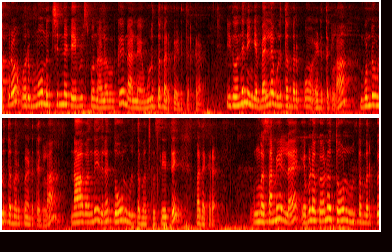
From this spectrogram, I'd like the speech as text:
அப்புறம் ஒரு மூணு சின்ன டேபிள் ஸ்பூன் அளவுக்கு நான் உளுத்தப்பருப்பு எடுத்துருக்கிறேன். இது வந்து நீங்கள் வெள்ளை உளுத்தம்பருப்பும் எடுத்துக்கலாம் குண்டு உளுத்தம்பருப்பும் எடுத்துக்கலாம். நான் வந்து இதில் தோல் உளுத்தம்பருப்பு சேர்த்து வதக்குறேன். உங்கள் சமையலில் எவ்வளோக்கு எவ்வளோ தோல் உளுத்தம்பருப்பு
